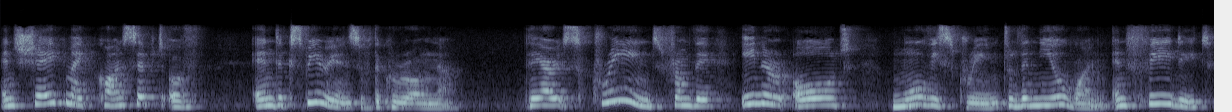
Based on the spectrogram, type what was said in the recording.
and shape my concept of and experience of the corona. They are screened from the inner old movie screen to the new one and feed it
